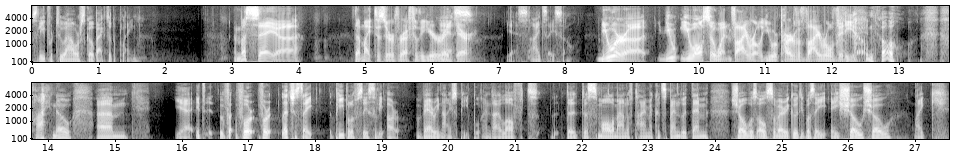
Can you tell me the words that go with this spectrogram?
sleep for 2 hours go back to the plane. I must say, uh, that might deserve ref of the year right there. yes i'd say so You were uh, you you also went viral. You were part of a viral video. I know, I know. Um, yeah, it, it for, for for let's just say the people of Sicily are very nice people, and I loved the the small amount of time I could spend with them. Show was also very good. It was a a show show, like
